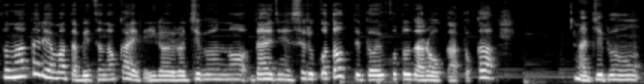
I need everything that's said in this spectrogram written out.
そのあたりはまた別の回でいろいろ自分の大事にすることってどういうことだろうかとか、自分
